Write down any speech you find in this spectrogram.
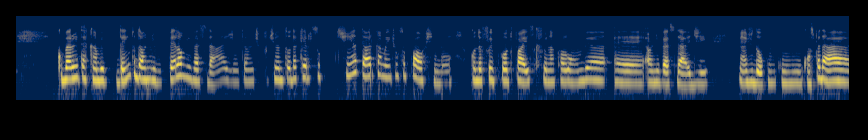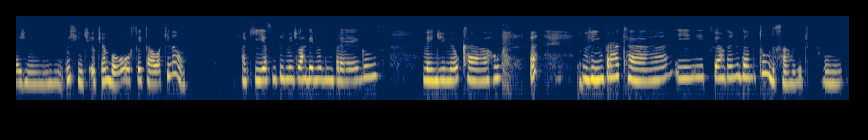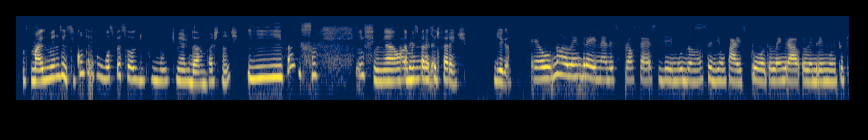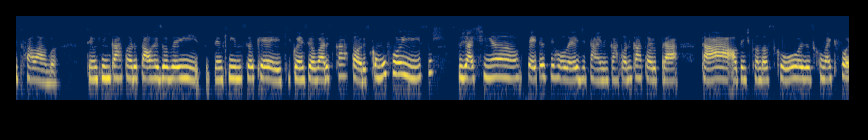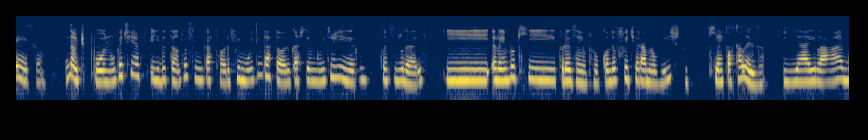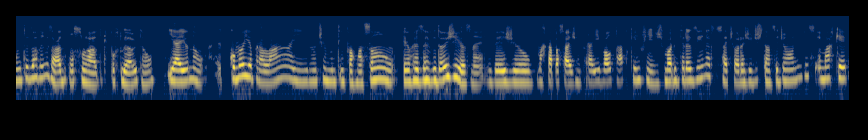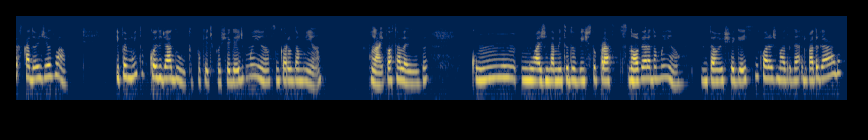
como era um intercâmbio dentro da uni- pela universidade, então, tipo, tinha todo aquele tinha teoricamente um suporte, né? Quando eu fui para outro país, que fui na Colômbia, é, a universidade me ajudou com, com, com hospedagem, enfim, eu tinha bolsa e tal. Aqui não. Aqui eu simplesmente larguei meus empregos, vendi meu carro, vim pra cá e fui organizando tudo, sabe? Tipo, mais ou menos isso. E contei com algumas pessoas tipo, muito que me ajudaram bastante. E foi isso. Enfim, é, é uma experiência diferente. Diga. Eu, não, eu lembrei, né, desse processo de mudança de um país para o outro. Eu, lembrava, eu lembrei muito o que tu falava. Tenho que ir em cartório tal resolver isso, tenho que ir não sei o quê, que conheceu vários cartórios. Como foi isso? Se tu já tinha feito esse rolê de estar indo em cartório em cartório para estar autenticando as coisas, como é que foi isso? Não, tipo, eu nunca tinha ido tanto assim em cartório. Fui muito em cartório, gastei muito dinheiro com esses lugares. E eu lembro que, por exemplo, quando eu fui tirar meu visto, que é em Fortaleza, E aí lá é muito desorganizado, o consulado de Portugal e tal. E aí eu não, como eu ia para lá e não tinha muita informação, eu reservei dois dias, né? Em vez de eu marcar passagem para ir e voltar, porque enfim, a gente mora em Teresina, sete horas de distância de ônibus, eu marquei para ficar dois dias lá. E foi muita coisa de adulto, porque tipo, eu cheguei de manhã, 5 horas da manhã, lá em Fortaleza, com um agendamento do visto para 9 horas da manhã. Então eu cheguei 5 horas de madrugada, de madrugada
